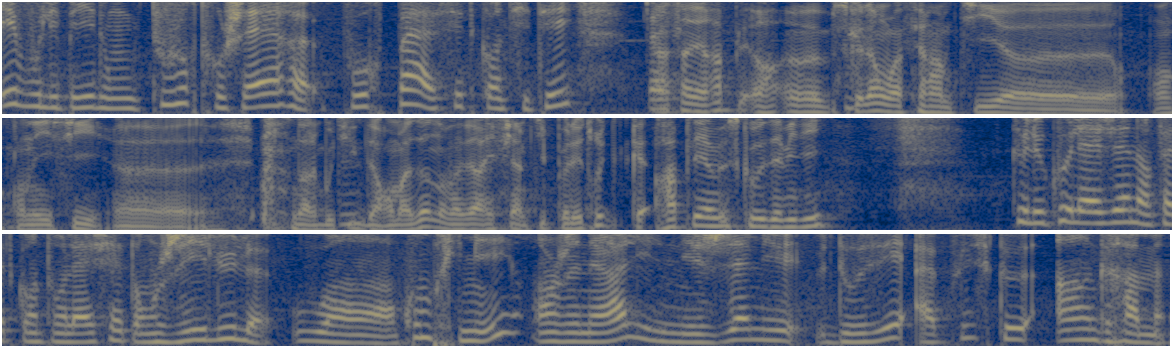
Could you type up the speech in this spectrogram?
Et vous les payez donc toujours trop cher pour pas assez de quantité. parce rappelez- euh, parce que là, on va faire un petit. Euh, on est ici, dans la boutique d'Aromazone, on va vérifier un petit peu les trucs. Rappelez euh, ce que vous avez dit? Que le collagène, en fait, quand on l'achète en gélule ou en comprimé, en général, il n'est jamais dosé à plus que 1 gramme.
